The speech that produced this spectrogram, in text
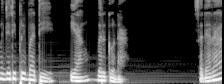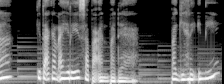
menjadi pribadi yang berguna. Saudara, kita akan akhiri sapaan pada pagi hari ini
